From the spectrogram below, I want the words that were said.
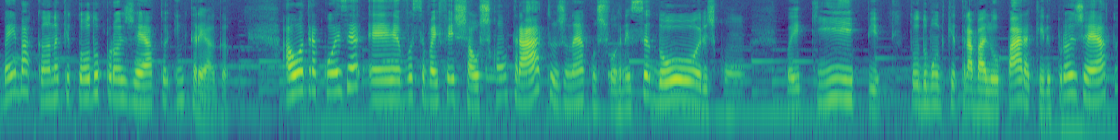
bem bacana que todo projeto entrega. A outra coisa é você vai fechar os contratos né, com os fornecedores, com, com a equipe, todo mundo que trabalhou para aquele projeto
